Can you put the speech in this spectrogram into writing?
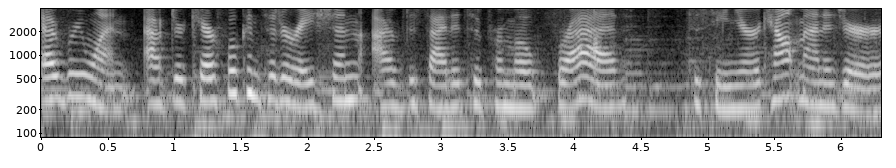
Everyone, after careful consideration, I've decided to promote Brad to senior account manager.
